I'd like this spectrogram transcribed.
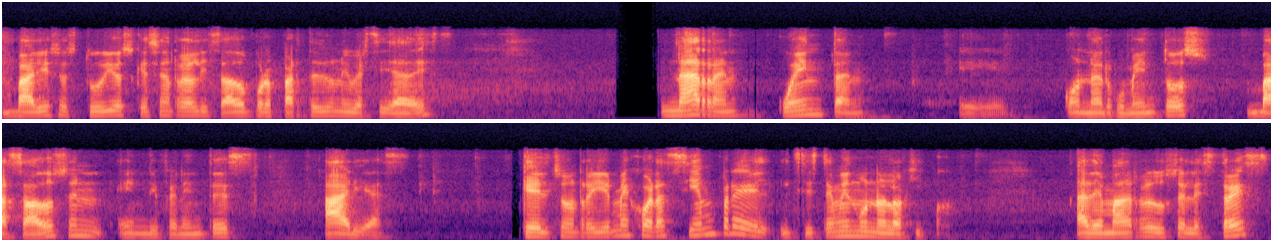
varios estudios que se han realizado por parte de universidades narran, cuentan eh, con argumentos basados en, en diferentes áreas que el sonreír mejora siempre el, sistema inmunológico. Además, reduce el estrés,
